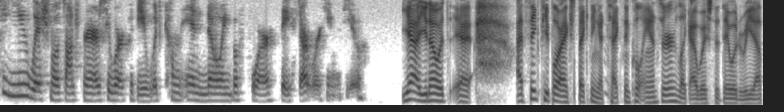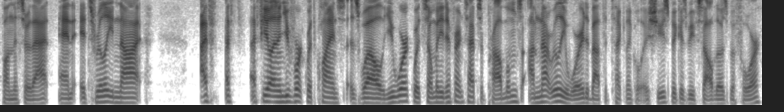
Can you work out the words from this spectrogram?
do you wish most entrepreneurs who work with you would come in knowing before they start working with you? Yeah, you know, it, uh, I think people are expecting a technical answer. Like, I wish that they would read up on this or that. And it's really not. i've I feel, and you've worked with clients as well. You work with so many different types of problems. I'm not really worried about the technical issues because we've solved those before.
